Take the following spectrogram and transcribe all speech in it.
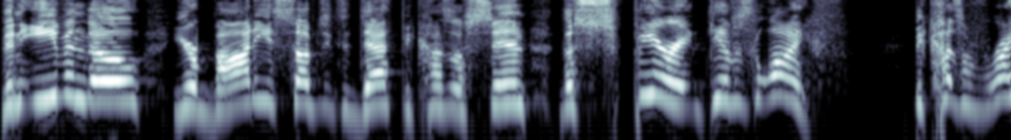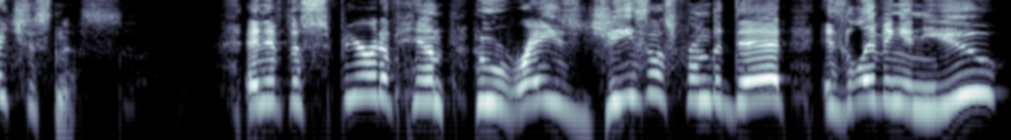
then even though your body is subject to death because of sin, the Spirit gives life because of righteousness. And if the Spirit of Him who raised Jesus from the dead is living in you,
